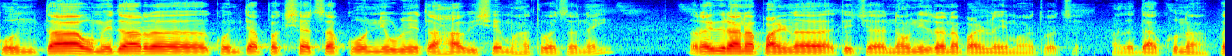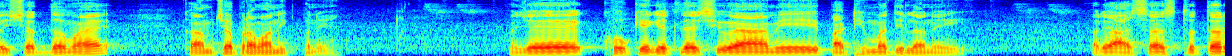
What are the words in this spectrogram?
कोणता उमेदवार कोणत्या पक्षाचा कोण निवडून येतो हा विषय महत्त्वाचा नाही. रवी राणा पाळणं त्याच्या नवनीत राणा पाळणं हे महत्त्वाचं आहे. आता दाखवू ना पैशात दम आहे का आमच्या प्रामाणिकपणे? म्हणजे खोके घेतल्याशिवाय आम्ही पाठिंबा दिला नाही. अरे असं असतं तर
